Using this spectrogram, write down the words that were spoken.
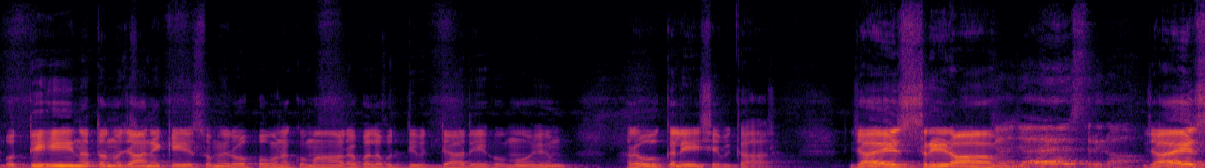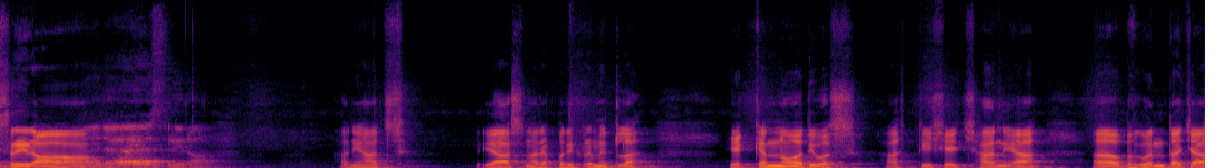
बुद्धिहीन तनु जानकी सुमिरो पवन कुमार बल बुद्धि विद्या देहो मोहिम हरौ कलेश विकार। जय श्री राम जय श्रीराम। जय श्री राम जय श्रीराम। आणि आज या असणाऱ्या परिक्रमेतला एक्क्याण्णवा दिवस अतिशय छान या भगवंताच्या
